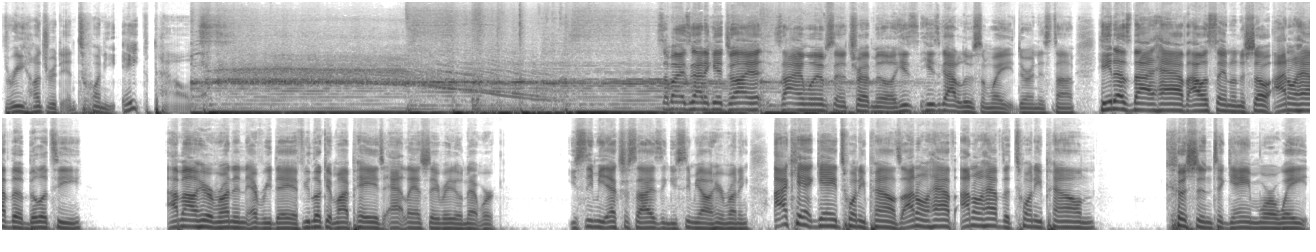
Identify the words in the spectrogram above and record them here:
328 pounds. Somebody's got to get Zion, Williamson a treadmill. He's he's got to lose some weight during this time. He does not have. I was saying on the show, I don't have the ability. I'm out here running every day. If you look at my page at Lance J Radio Network, you see me exercising. You see me out here running. I can't gain 20 pounds. I don't have. I don't have the 20 pound cushion to gain more weight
